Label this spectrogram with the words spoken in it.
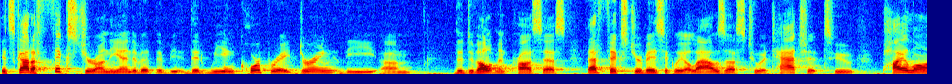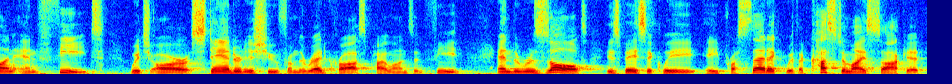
It's got a fixture on the end of it that, that we incorporate during the, um, the development process. That fixture basically allows us to attach it to pylon and feet, which are standard issue from the Red Cross pylons and feet. And the result is basically a prosthetic with a customized socket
